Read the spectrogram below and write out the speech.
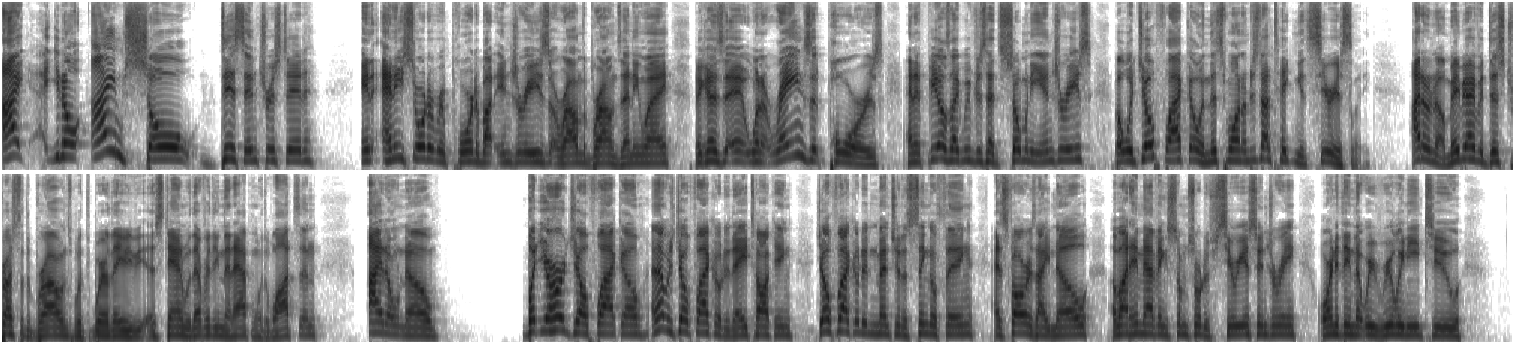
I, you know, I'm so disinterested in any sort of report about injuries around the Browns anyway, because it, when it rains, it pours, and it feels like we've just had so many injuries. But with Joe Flacco and this one, I'm just not taking it seriously. I don't know. Maybe I have a distrust of the Browns with where they uh, stand with everything that happened with Watson. I don't know. But you heard Joe Flacco, and that was Joe Flacco today talking. Joe Flacco didn't mention a single thing, as far as I know, about him having some sort of serious injury or anything that we really need to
